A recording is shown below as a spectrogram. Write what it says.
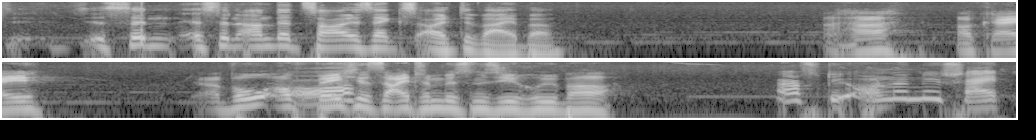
sind, es, sind, es sind an der Zahl sechs alte Weiber. aha, okay. Wo, auf Ja. welche Seite müssen Sie rüber? Auf die anderen Seiten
